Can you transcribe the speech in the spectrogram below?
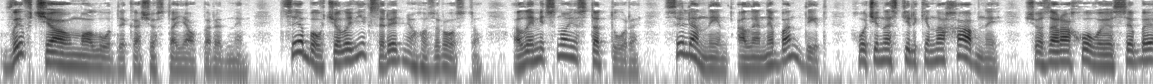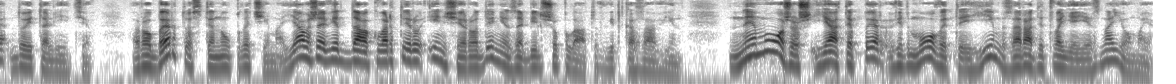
вивчав молодика, що стояв перед ним. Це був чоловік середнього зросту, але міцної статури, селянин, але не бандит, хоч і настільки нахабний, що зараховує себе до італійців. Роберто стенув плечима. Я вже віддав квартиру іншій родині за більшу плату, відказав він. Не можу ж я тепер відмовити їм заради твоєї знайомої.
